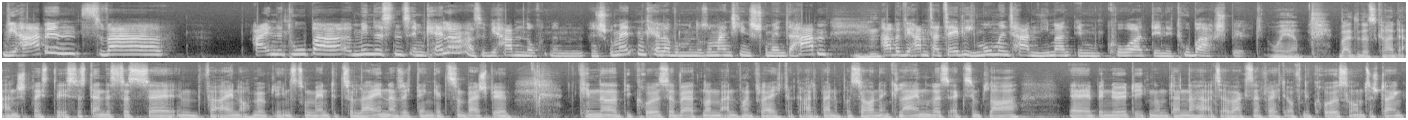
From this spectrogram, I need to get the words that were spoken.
Wir haben zwar eine Tuba mindestens im Keller. Also wir haben noch einen Instrumentenkeller, wo wir noch so manche Instrumente haben. Mhm. Aber wir haben tatsächlich momentan niemand im Chor, der eine Tuba spielt. Oh ja, weil du das gerade ansprichst, wie ist es dann? Ist das äh, im Verein auch möglich, Instrumente zu leihen? Also ich denke jetzt zum Beispiel Kinder, die größer werden und am Anfang vielleicht gerade bei einer Posaune ein kleineres Exemplar äh, benötigen, um dann nachher als Erwachsener vielleicht auf eine größere umzusteigen.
